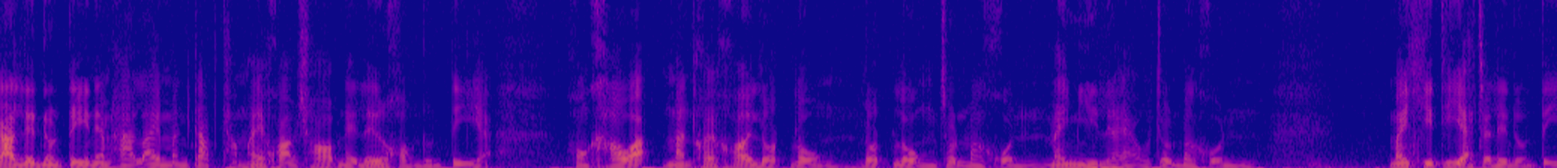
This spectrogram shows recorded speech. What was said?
การเรียนดนตรีในมหาลัยมันกลับทำให้ความชอบในเรื่องของดนตรีของเขาอะมันค่อยๆ ลดลง ลดลงจนบางคนไม่มีแล้ว จนบางคน ไม่คิดที่อยากจะเรียนดนตรี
